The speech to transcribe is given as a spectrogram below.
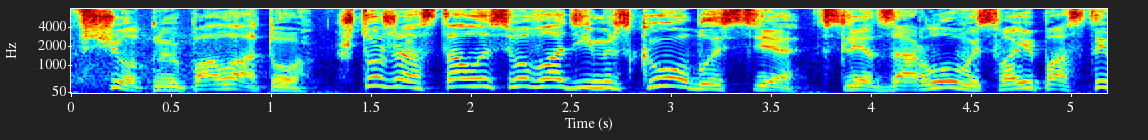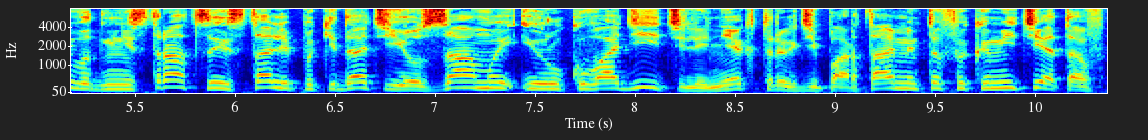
в счетную палату. Что же осталось во Владимирской области? Вслед за Орловой свои посты в администрации стали покидать ее замы и руководители некоторых департаментов и комитетов.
